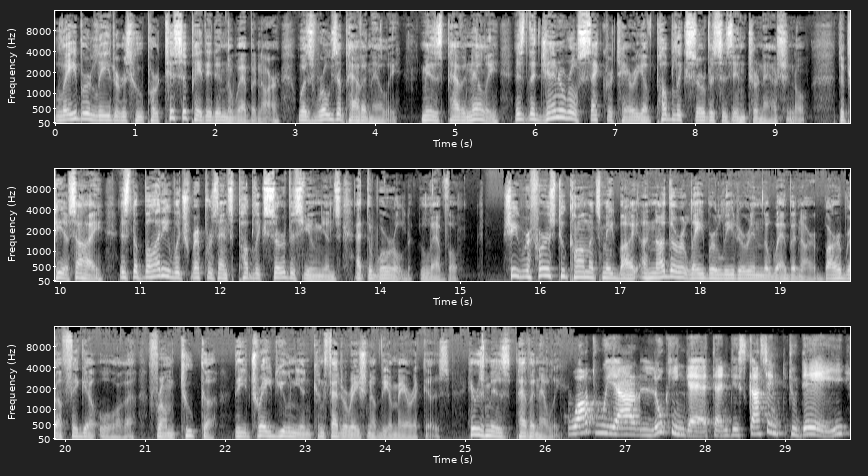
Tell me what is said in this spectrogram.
labor leaders who participated in the webinar was Rosa Pavanelli. Ms. Pavanelli is the General Secretary of Public Services International. The PSI is the body which represents public service unions at the world level. She refers to comments made by another labor leader in the webinar, Barbara Figueroa from TUCA, the Trade Union Confederation of the Americas. Here's Ms. Pavanelli. What we are looking at and discussing today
